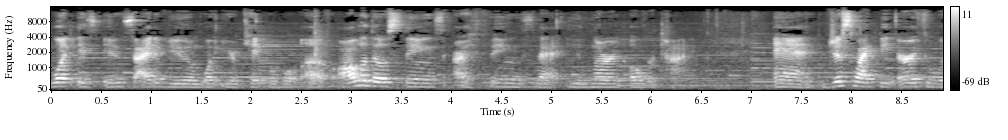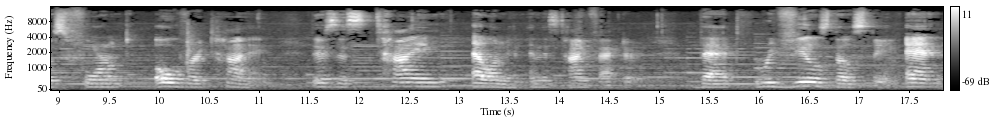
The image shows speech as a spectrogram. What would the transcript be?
what is inside of you and what you're capable of. All of those things are things that you learn over time. And just like the earth was formed over time, there's this time element and this time factor that reveals those things. And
